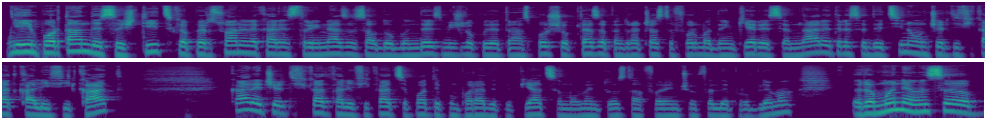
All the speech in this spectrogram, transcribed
E important de să știți că persoanele care înstrăinează sau dobândesc mijlocul de transport și optează pentru această formă de încheiere semnare trebuie să dețină un certificat calificat care certificat calificat se poate cumpăra de pe piață în momentul ăsta fără niciun fel de problemă. Rămâne însă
